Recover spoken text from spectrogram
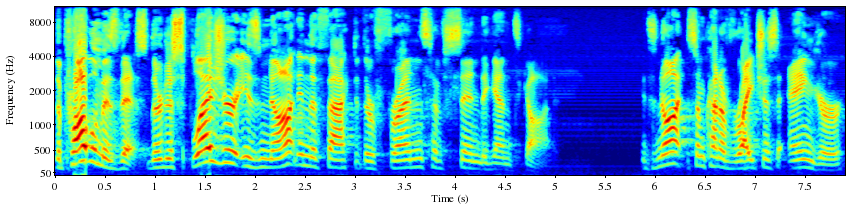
the problem is this their displeasure is not in the fact that their friends have sinned against God. It's not some kind of righteous anger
